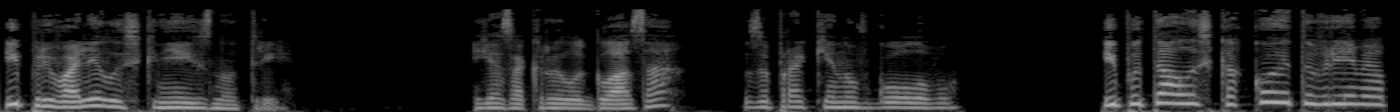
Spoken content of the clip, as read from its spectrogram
и привалилась к ней изнутри. Я закрыла глаза, запрокинув голову, и пыталась какое-то время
